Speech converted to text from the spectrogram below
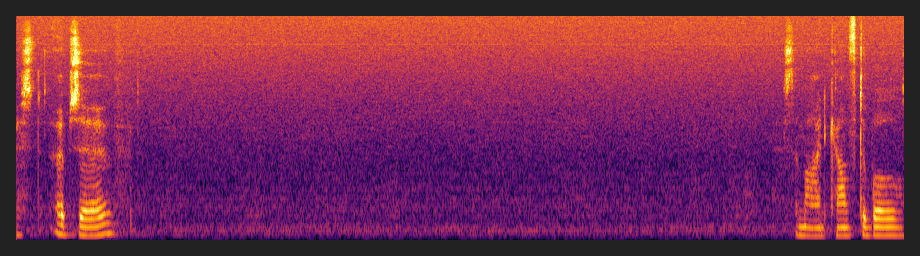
Just observe. Is the mind comfortable,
